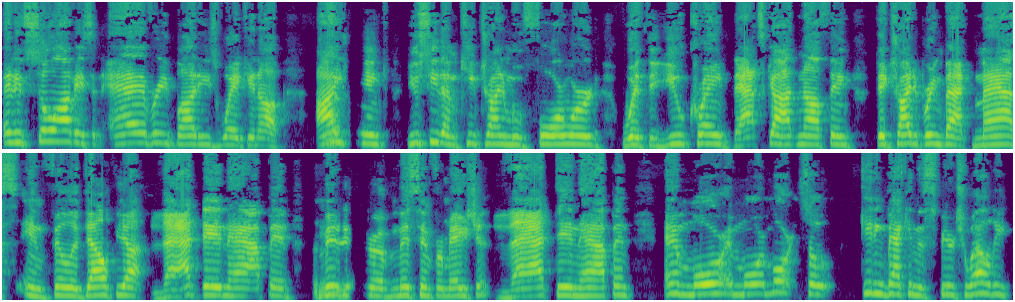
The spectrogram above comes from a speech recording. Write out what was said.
and it's so obvious, and everybody's waking up. I think you see them keep trying to move forward with the Ukraine. That's got nothing. They tried to bring back mass in Philadelphia. That didn't happen. Mhm. Minister of Misinformation. That didn't happen. And more and more and more. So getting back into spirituality,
